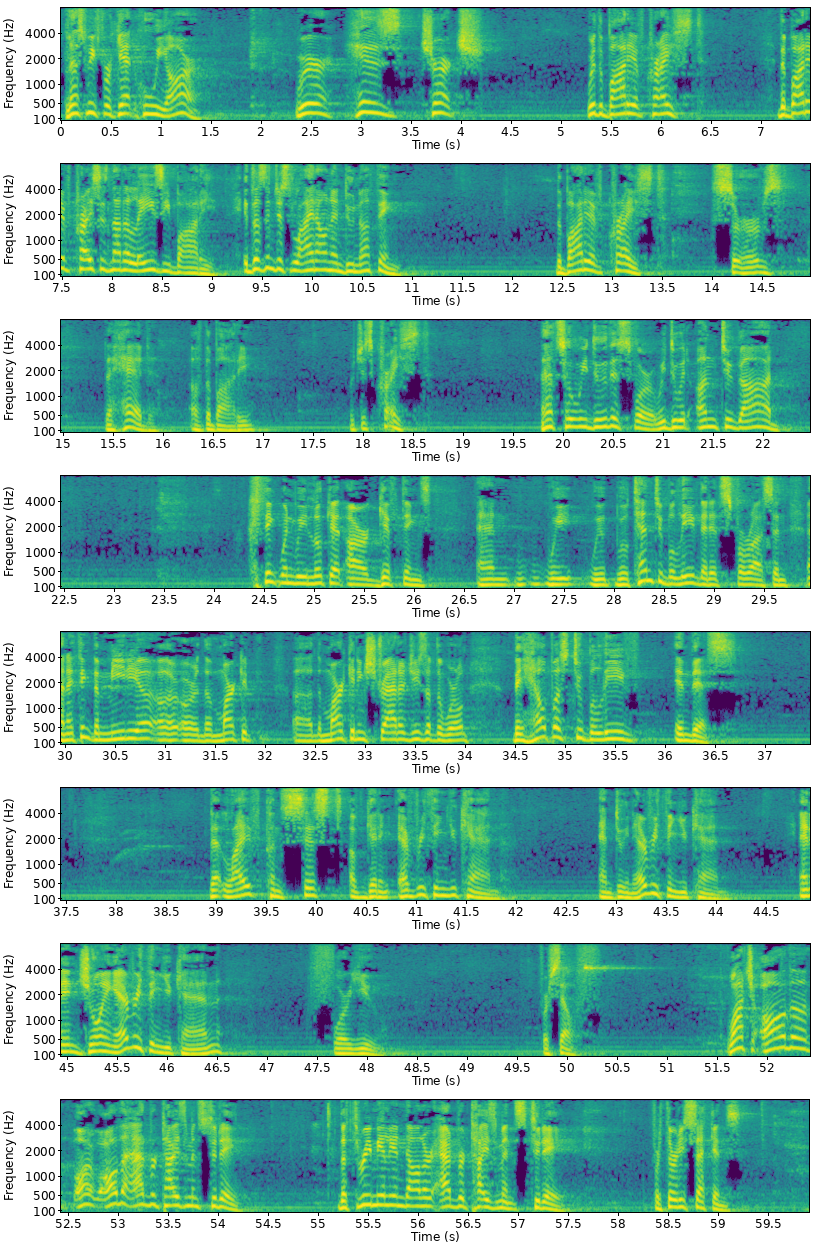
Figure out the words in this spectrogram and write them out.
Lest we forget who we are. We're His church, we're the body of Christ. The body of Christ is not a lazy body, it doesn't just lie down and do nothing. The body of Christ serves the head of the body, which is Christ. That's who we do this for. We do it unto God. I think when we look at our giftings, and we, we will tend to believe that it's for us. And, and I think the media or, or the, market, uh, the marketing strategies of the world, they help us to believe in this that life consists of getting everything you can and doing everything you can and enjoying everything you can for you, for self. Watch all the, all, all the advertisements today. The $3 million advertisements today for 30 seconds.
